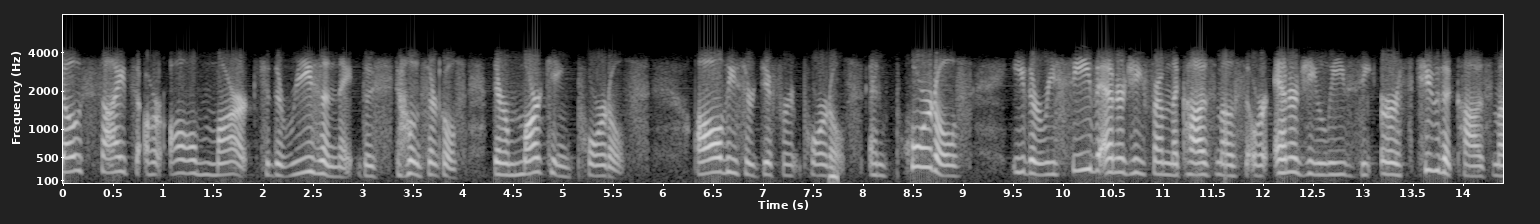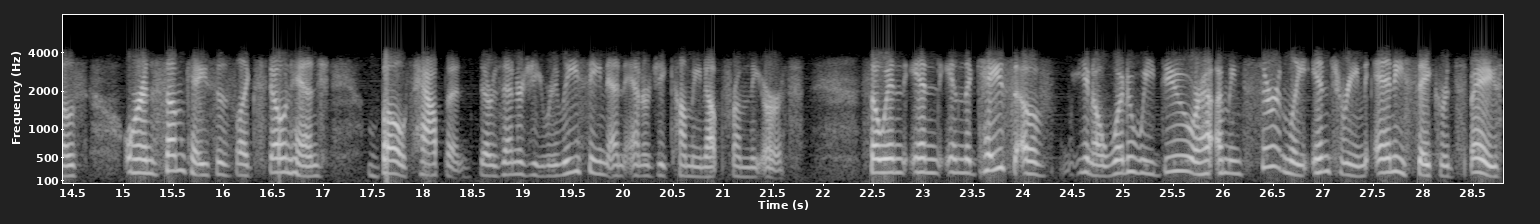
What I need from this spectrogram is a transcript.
those sites are all marked. The reason they the stone circles they're marking portals. All these are different portals, and portals either receive energy from the cosmos or energy leaves the earth to the cosmos, or in some cases, like Stonehenge, both happen. There's energy releasing and energy coming up from the earth. So in in in the case of you know what do we do or I mean certainly entering any sacred space,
